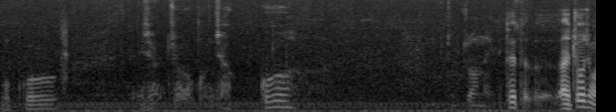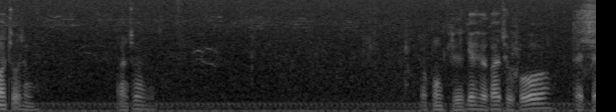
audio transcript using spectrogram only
묶고 이제 조금 잡고. 됐다. 아니 쪼지 마 쪼지 마. 아니 쪼 조금 길게 해가지고 됐지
